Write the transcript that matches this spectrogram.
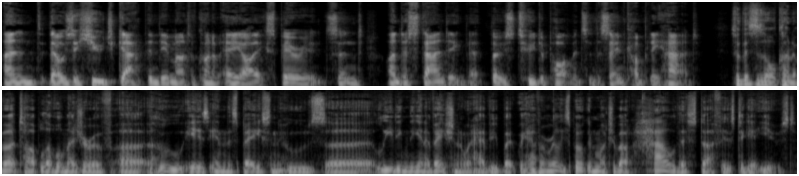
And there was a huge gap in the amount of kind of AI experience and understanding that those two departments in the same company had. So this is all kind of a top level measure of uh, who is in the space and who's uh, leading the innovation and what have you. But we haven't really spoken much about how this stuff is to get used.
